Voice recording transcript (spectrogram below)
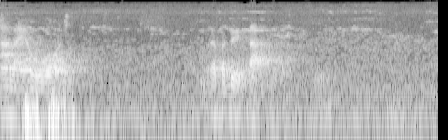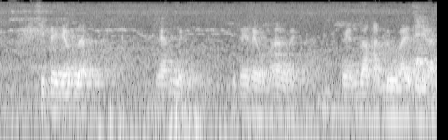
อะไรอาวรณ์แล้วก็เดินตามคิดได้เยอะนะแง้มหนึ่งคิดได้เร็วมากเลยงั้นเราหัดดูไว้ดีแล้ว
